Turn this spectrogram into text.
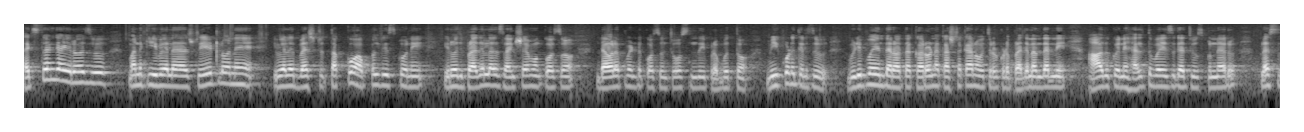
ఖచ్చితంగా ఈరోజు మనకి ఈవేళ స్టేట్లోనే ఈవేళ బెస్ట్ తక్కువ అప్పులు తీసుకొని ఈరోజు ప్రజల సంక్షేమం కోసం డెవలప్మెంట్ కోసం చూస్తుంది ఈ ప్రభుత్వం. మీకు కూడా తెలుసు విడిపోయిన తర్వాత కరోనా కష్టకాలం వచ్చినప్పుడు కూడా ప్రజలందరినీ ఆదుకొని హెల్త్ వైజ్గా చూసుకున్నారు. ప్లస్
